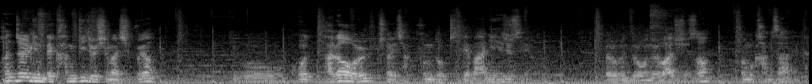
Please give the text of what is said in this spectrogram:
환절기인데 감기 조심하시고요. 그리고 곧 다가올 저의 작품도 기대 많이 해주세요. 여러분들 오늘 와주셔서 너무 감사합니다.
